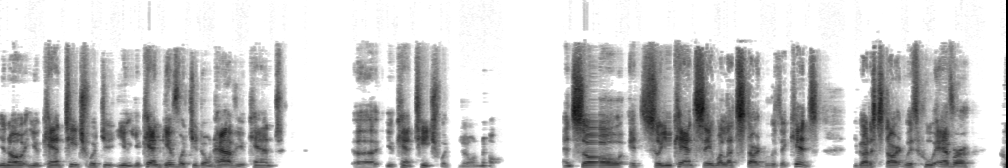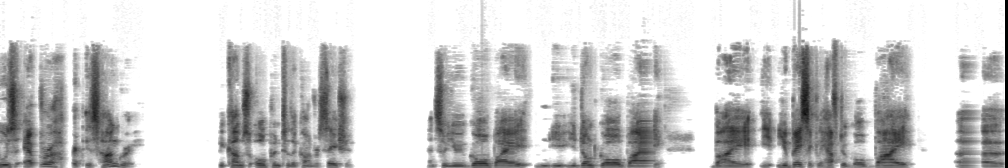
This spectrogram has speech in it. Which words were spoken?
you know you can't teach what you you, you can't give what you don't have. You can't uh, you can't teach what you don't know. And so it's so you can't say well let's start with the kids. You got to start with whoever whose ever heart is hungry becomes open to the conversation. And so you go by you, you don't go by by you basically have to go by uh,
